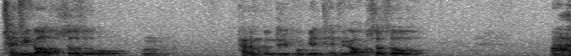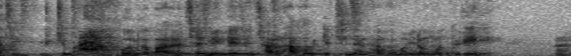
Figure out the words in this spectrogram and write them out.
재미가 없어도 어, 다른 분들이 보기엔 재미가 없어도 아, 아직 이렇게 막 뭔가 말을 재미있게 좀 잘하고 이렇게 진행하고 뭐 이런 것들이 아,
